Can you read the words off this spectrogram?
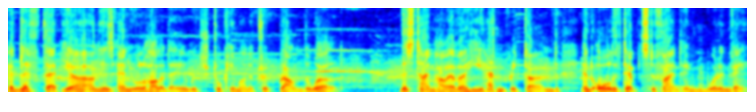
had left that year on his annual holiday, which took him on a trip round the world. This time, however, he hadn't returned, and all attempts to find him were in vain.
